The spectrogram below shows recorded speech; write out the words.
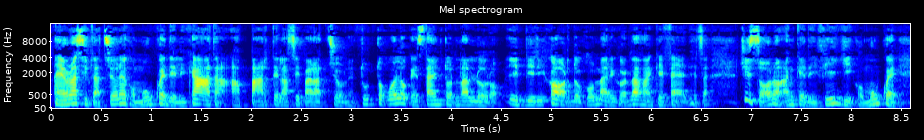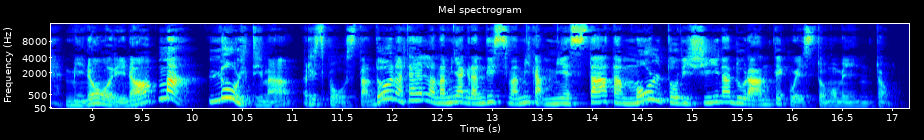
è una situazione comunque delicata, a parte la separazione, tutto quello che sta intorno a loro. E vi ricordo, come ha ricordato anche Fedez, ci sono anche dei figli comunque minori, no? Ma l'ultima risposta, Donatella, una mia grandissima amica, mi è stata molto vicina durante questo momento.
